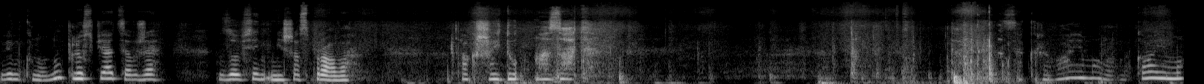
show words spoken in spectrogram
вімкну. Ну, плюс 5 це вже зовсім інша справа. Так що йду назад. Так, закриваємо, вимикаємо.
